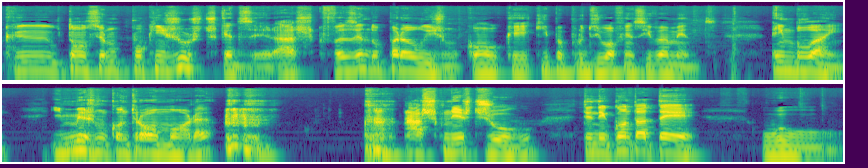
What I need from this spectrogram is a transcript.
que estão a ser um pouco injustos, quer dizer, acho que fazendo o paralelismo com o que a equipa produziu ofensivamente em Belém e mesmo contra o Amora, acho que neste jogo, tendo em conta até o,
